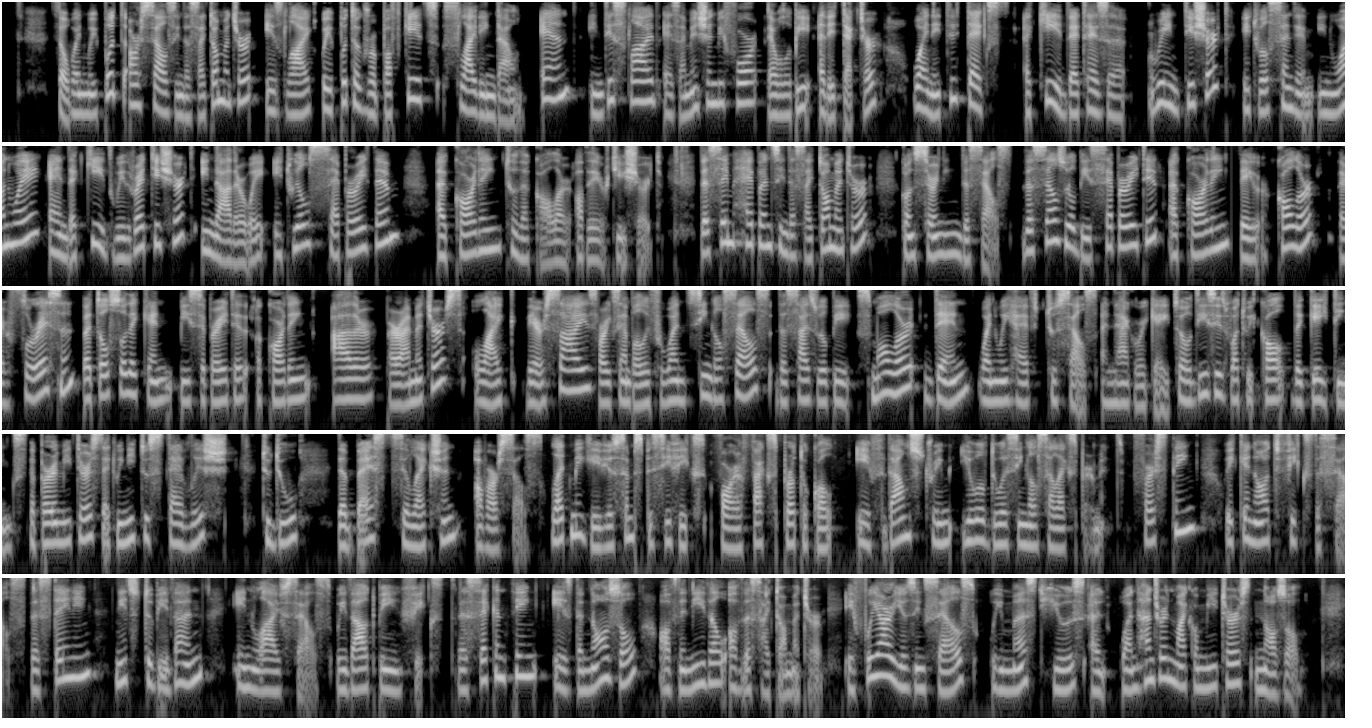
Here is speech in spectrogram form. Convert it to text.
So when we put our cells in the cytometer, it's like we put a group of kids sliding down. And in this slide, as I mentioned before, there will be a detector. When it detects a kid that has a green t-shirt, it will send them in one way, and a kid with red t-shirt in the other way. It will separate them according to the color of their t-shirt. The same happens in the cytometer concerning the cells. The cells will be separated according their color they're fluorescent, but also they can be separated according other parameters like their size. For example, if we want single cells, the size will be smaller than when we have two cells, an aggregate. So this is what we call the gatings, the parameters that we need to establish to do the best selection of our cells. Let me give you some specifics for a FACS protocol if downstream you will do a single cell experiment. First thing, we cannot fix the cells. The staining needs to be done in live cells without being fixed. The second thing is the nozzle of the needle of the cytometer. If we are using cells, we must use a 100 micrometers nozzle.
